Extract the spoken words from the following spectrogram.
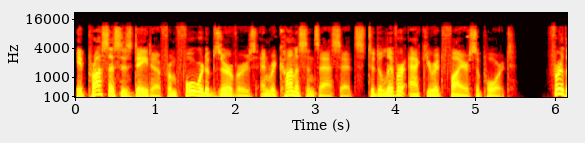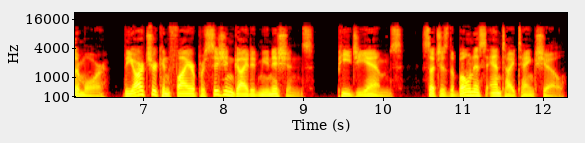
It processes data from forward observers and reconnaissance assets to deliver accurate fire support. Furthermore, the Archer can fire precision-guided munitions, PGMs, such as the bonus anti-tank shell,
